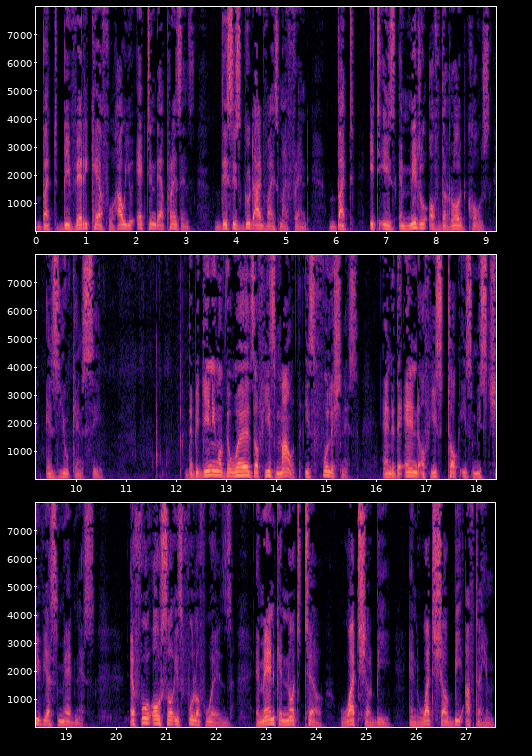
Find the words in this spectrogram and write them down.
But be very careful how you act in their presence. This is good advice, my friend. But it is a middle of the road course, as you can see. The beginning of the words of his mouth is foolishness, and the end of his talk is mischievous madness. A fool also is full of words. A man cannot tell what shall be and what shall be after him.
